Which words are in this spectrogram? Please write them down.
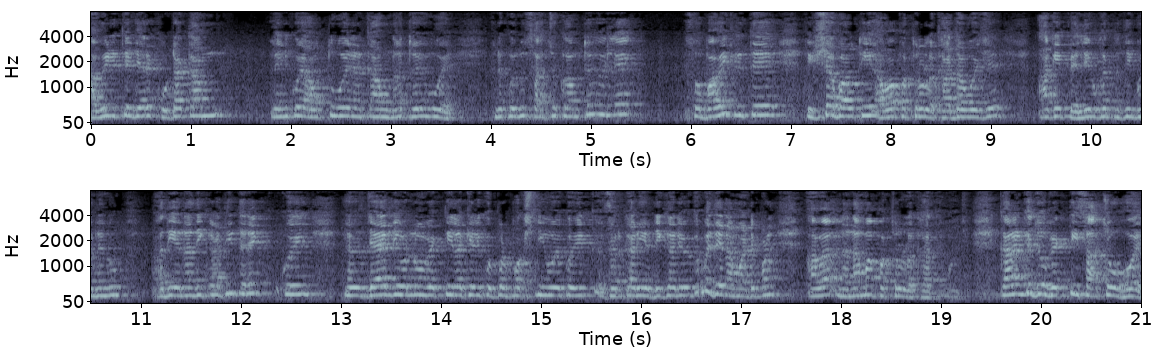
આવી રીતે જ્યારે ખોટા કામ લઈને કોઈ આવતું હોય અને કામ ન થયું હોય અને કોઈનું સાચું કામ થયું એટલે સ્વાભાવિક રીતે ઈર્ષાભાવથી આવા પત્રો લખાતા હોય છે. આ કંઈ પહેલી વખત નથી બનેલું. આદિ અનાધિકારથી દરેક કોઈ જાહેર જીવનનો વ્યક્તિ લખેલી કોઈ પણ પક્ષની હોય, કોઈ સરકારી અધિકારી હોય, ગમે તેના માટે પણ આવા નાનામાં પત્રો લખાતા હોય છે. કારણ કે જો વ્યક્તિ સાચો હોય,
